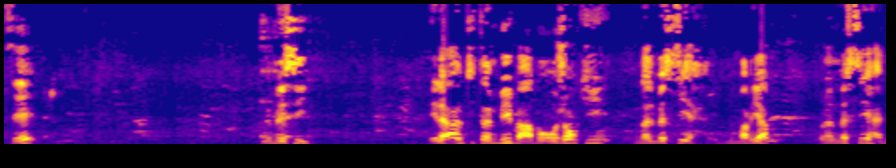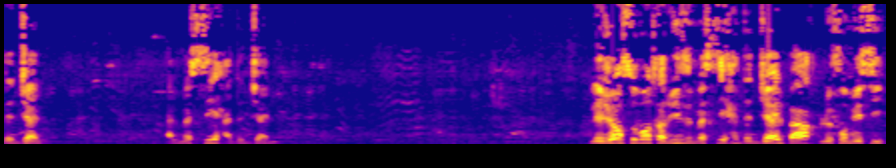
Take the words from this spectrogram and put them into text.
c'est le Messie. Et là, un petit imbi par rapport aux gens qui, on a le Messie de Maryam, on a le Messie à Dajjal. Le Messie à Dajjal. Les gens souvent traduisent à Dajjal par le faux Messie.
